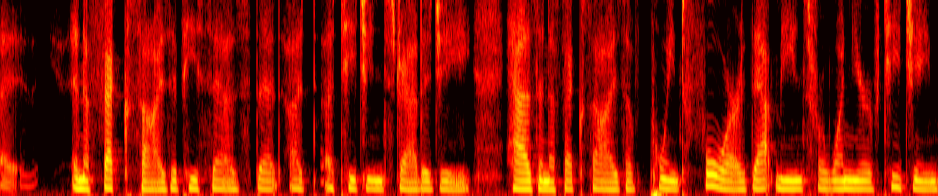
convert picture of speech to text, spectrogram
uh, an effect size, if he says that a, a teaching strategy has an effect size of 0.4, that means for one year of teaching,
